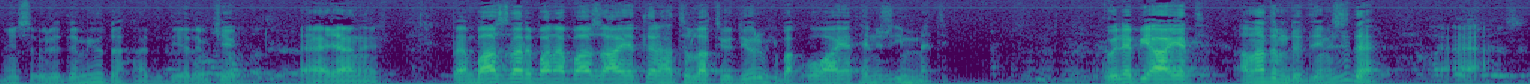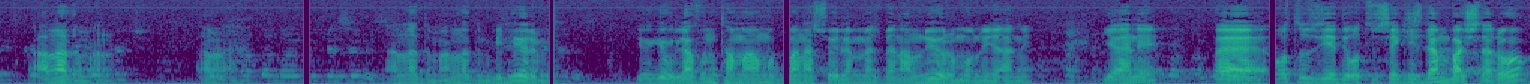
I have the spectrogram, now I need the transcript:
Neyse öyle demiyor da hadi diyelim ki he, yani Ben bazıları bana bazı ayetler hatırlatıyor. Diyorum ki bak o ayet henüz inmedi. Öyle bir ayet anladım dediğinizi de e, anladım anladım. Anladım anladım biliyorum. Yok yok lafın tamamı bana söylenmez. Ben anlıyorum onu yani. Yani e, 37 38'den başlar o.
